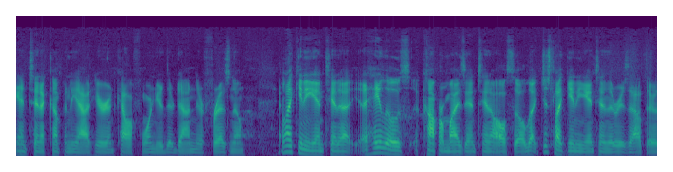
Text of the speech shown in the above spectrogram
antenna company out here in California. They're down near Fresno. And like any antenna, a Halo's a compromise antenna also. Like Just like any antenna there is out there,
